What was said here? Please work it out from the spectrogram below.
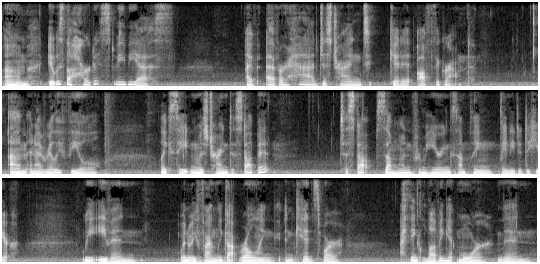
Um, it was the hardest VBS I've ever had just trying to get it off the ground. Um, and I really feel like Satan was trying to stop it, to stop someone from hearing something they needed to hear. We even, when we finally got rolling and kids were, I think, loving it more than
